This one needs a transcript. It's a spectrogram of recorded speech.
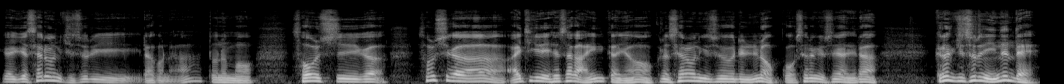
그러니까 이게 새로운 기술이라거나 또는 뭐 서울시가 서울시가 IT 회사가 아니니까요. 그런 새로운 기술일 리는 없고 새로운 기술이 아니라 그런 기술은 있는데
